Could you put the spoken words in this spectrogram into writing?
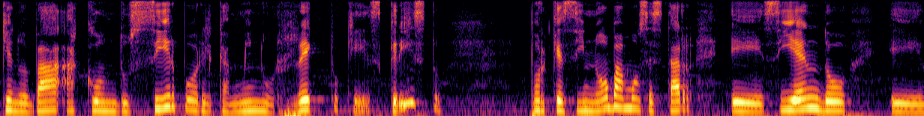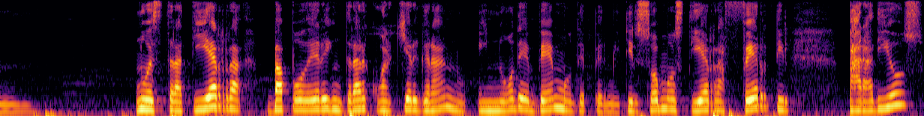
que nos va a conducir por el camino recto que es Cristo. Porque si no vamos a estar eh, siendo... Eh, nuestra tierra va a poder entrar cualquier grano y no debemos de permitir. Somos tierra fértil para Dios.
